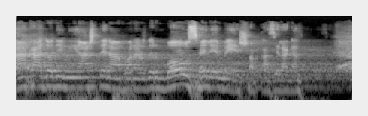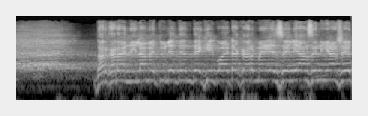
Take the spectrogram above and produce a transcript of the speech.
টাকা যদি নিয়ে আসতে না পারেন, ওদের বউ, ছেলে, মেয়ে সব কাজে লাগান। দরকার হয় নিলামে তুলে দেন, দেখি কয় টাকার মেয়ে, ছেলে আছে, নিয়ে আসেন।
